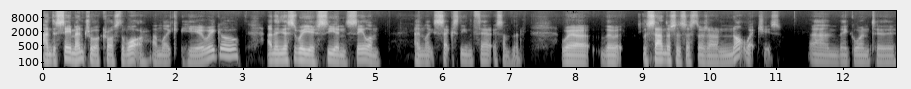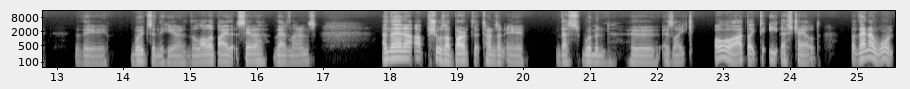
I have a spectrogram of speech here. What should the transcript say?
and the same intro across the water. I'm like, here we go. And then this is where you see in Salem in like 1630 something, where the the Sanderson sisters are not witches, and they go into the woods and they hear the lullaby that Sarah then learns, and then up shows a bird that turns into this woman who is like, "Oh, I'd like to eat this child, but then I won't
